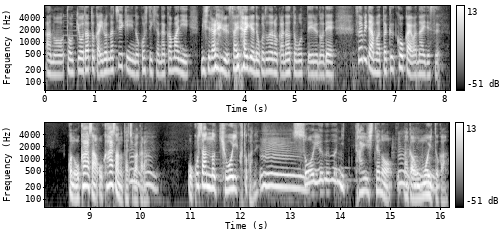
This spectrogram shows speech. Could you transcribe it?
あの東京だとかいろんな地域に残してきた仲間に見せられる最大限のことなのかなと思っているのでそういう意味では全く後悔はないです。このお母さんお母さんの立場から、うんお子さんの教育とかね、そういう部分に対してのうんなんか思いとか、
